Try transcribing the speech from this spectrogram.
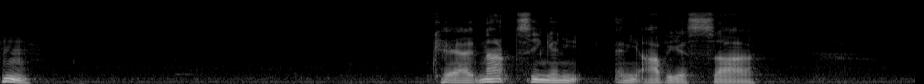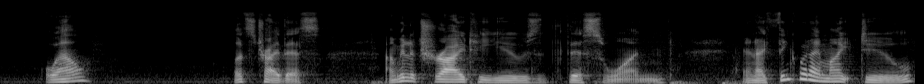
hmm. Okay, I'm not seeing any any obvious. Uh, well, let's try this. I'm going to try to use this one. And I think what I might do.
